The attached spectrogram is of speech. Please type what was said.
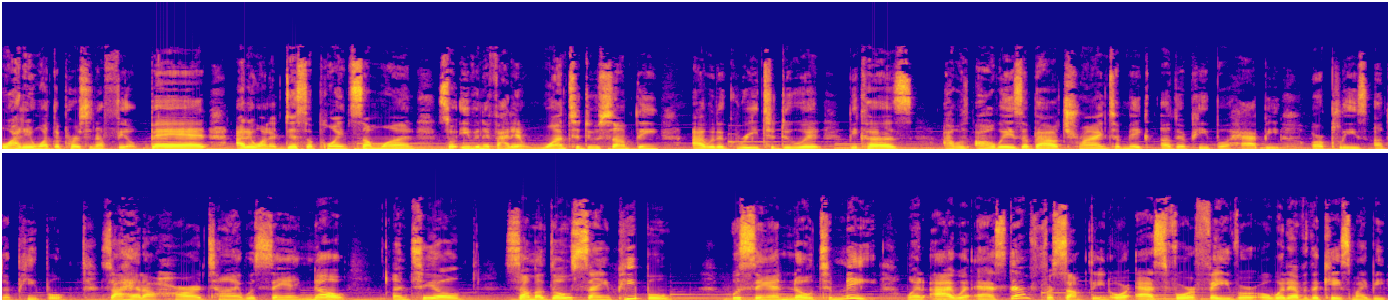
or I didn't want the person to feel bad. I didn't want to disappoint someone. So even if I didn't want to do something, I would agree to do it because I was always about trying to make other people happy or please other people. So I had a hard time with saying no until some of those same people was saying no to me when I would ask them for something or ask for a favor or whatever the case might be.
